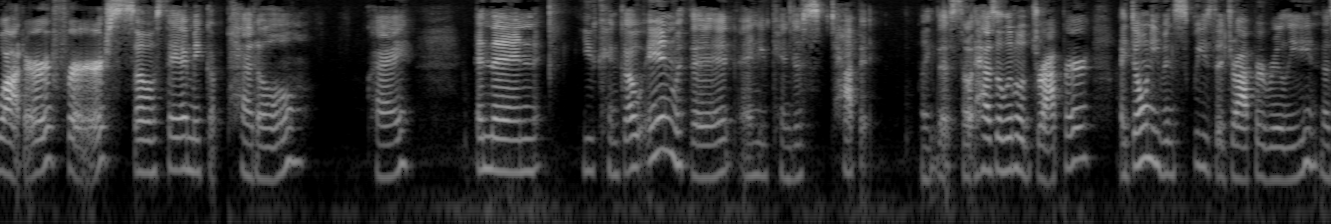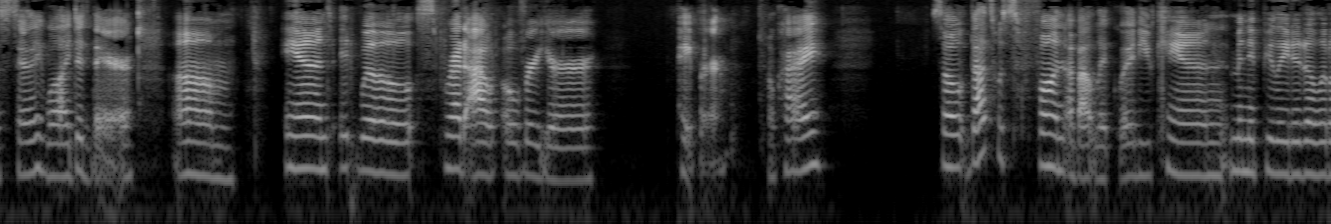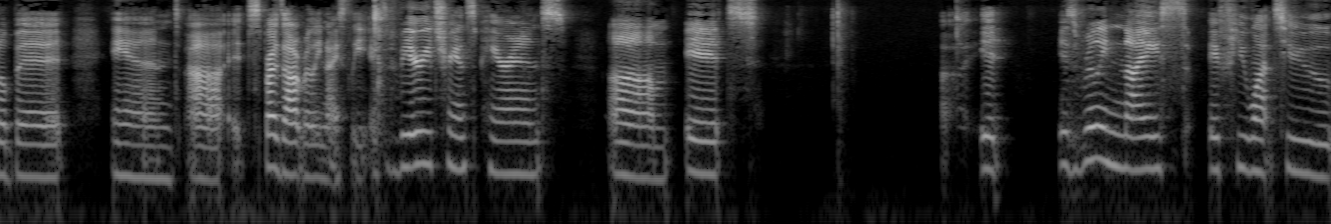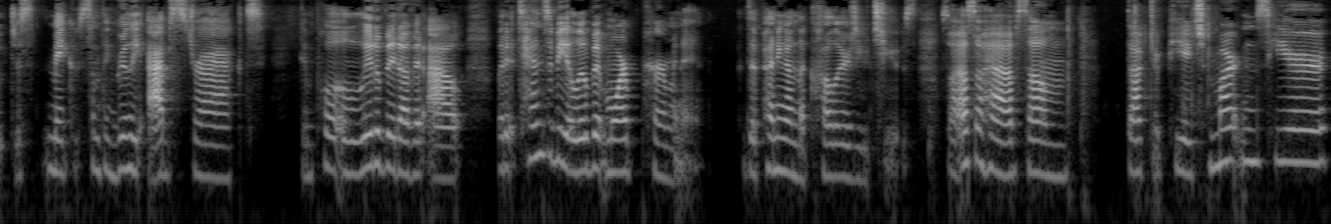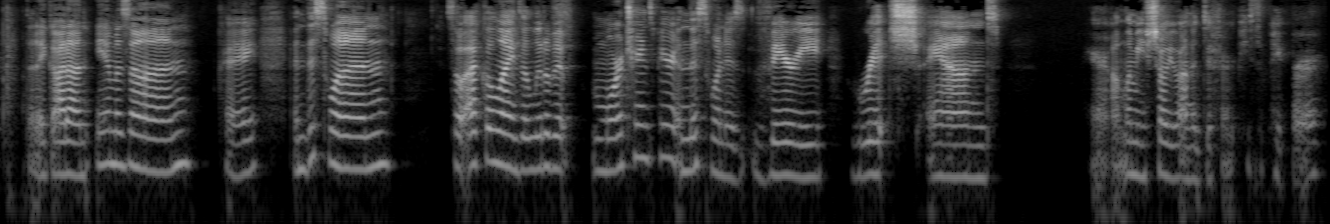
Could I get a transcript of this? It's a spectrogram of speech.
water first. So say I make a petal, okay? And then you can go in with it and you can just tap it like this. So it has a little dropper. I don't even squeeze the dropper really necessarily. Well, I did there. Um, and it will spread out over your paper, okay? So that's what's fun about liquid. You can manipulate it a little bit and uh, it spreads out really nicely. It's very transparent. Um, it, uh, it is really nice if you want to just make something really abstract. You can pull a little bit of it out, but it tends to be a little bit more permanent depending on the colors you choose. So I also have some Dr. P.H. Martins here that I got on Amazon. Okay. And this one so Ecoline's a little bit more transparent, and this one is very rich and here, um, let me show you on a different piece of paper.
